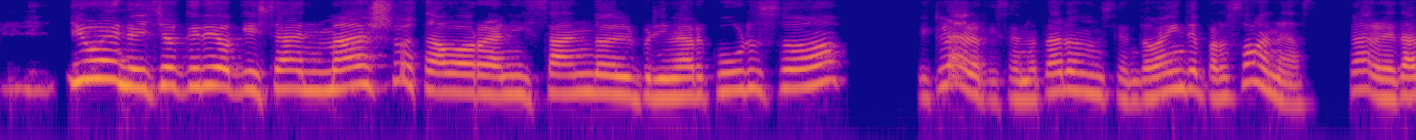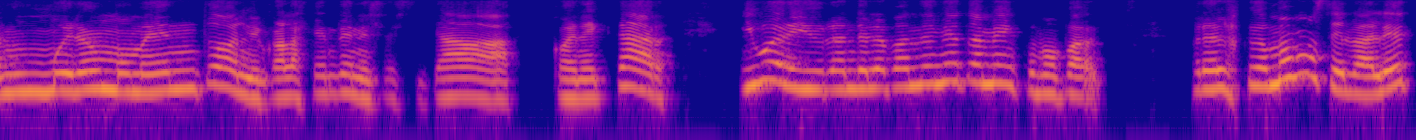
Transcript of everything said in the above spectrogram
y bueno, yo creo que ya en mayo estaba organizando el primer curso y claro, que se anotaron 120 personas. Claro, también era un momento en el cual la gente necesitaba conectar. Y bueno, y durante la pandemia también, como para, para los que amamos el ballet,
